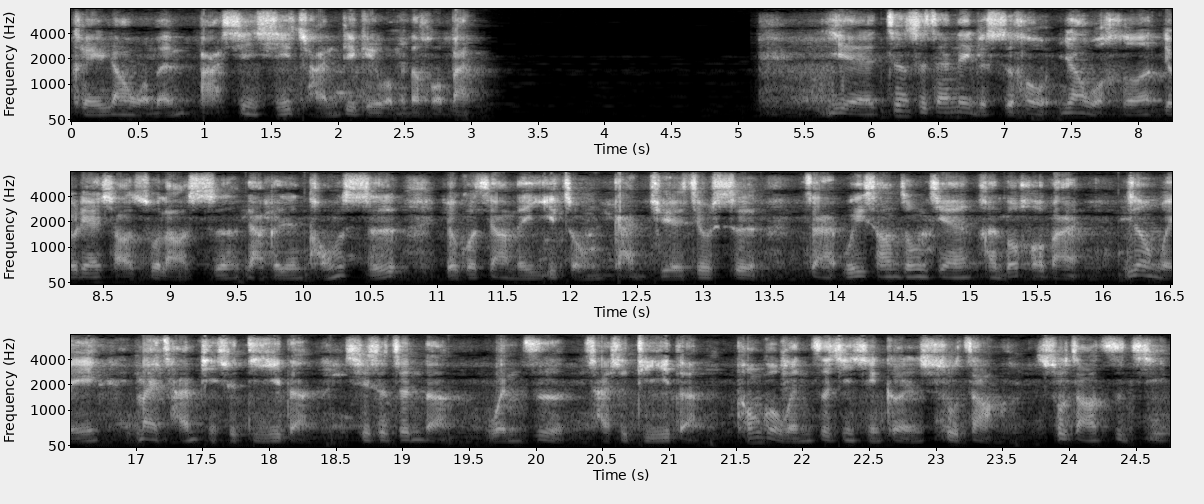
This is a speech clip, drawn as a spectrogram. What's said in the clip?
可以让我们把信息传递给我们的伙伴。也正是在那个时候，让我和榴莲小树老师两个人同时有过这样的一种感觉，就是在微商中间，很多伙伴认为卖产品是第一的，其实真的文字才是第一的。通过文字进行个人塑造，塑造自己，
